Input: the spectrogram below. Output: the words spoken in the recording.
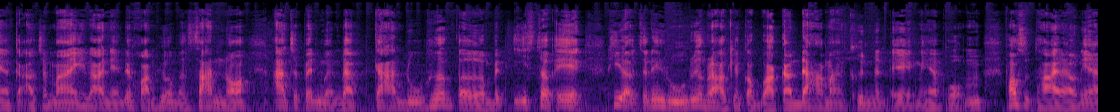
อะก็อาจจะไม่ แล้วอันนี้ด้วยความที่ว่ามันสั้นเนาะอาจจะเป็นเหมือนแบบการดูเพิ่มเติมเป็นอีสเตอร์เอ็กที่เราจะได้รู้เรื่องราวเกี่ยวกับวากันดามากขึ้นนั่นเองนะครับผม เพราะสุดท้ายแล้วเนี่ย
